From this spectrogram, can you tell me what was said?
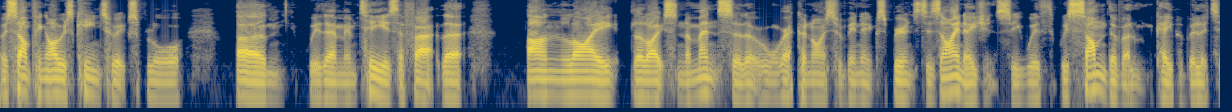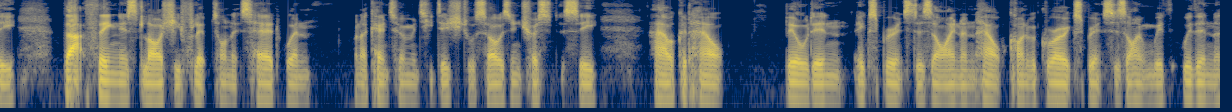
was something I was keen to explore um, with MMT is the fact that unlike the likes of Nomensa that are all recognised for being an experienced design agency with with some development capability, that thing is largely flipped on its head when when I came to MMT Digital. So I was interested to see how it could help build in experience design and help kind of grow experience design with within a,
